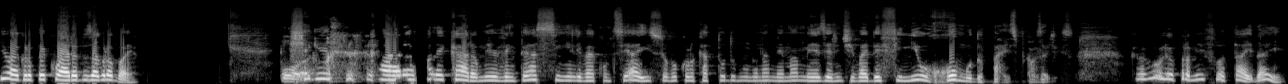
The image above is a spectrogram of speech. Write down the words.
e o agropecuária dos agroboia. Cheguei cara, falei, cara, o meu evento é assim, ele vai acontecer a isso, eu vou colocar todo mundo na mesma mesa e a gente vai definir o rumo do país por causa disso cara olhou para mim e falou: tá, e daí?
